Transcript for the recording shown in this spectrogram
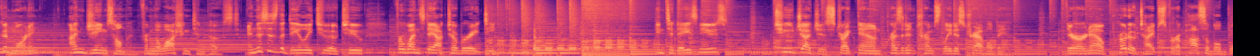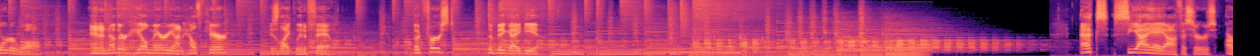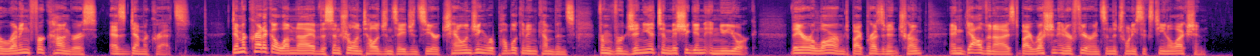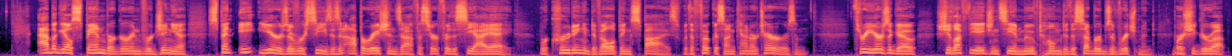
Good morning. I'm James Hohmann from The Washington Post, and this is the Daily 202 for Wednesday, October 18th. In today's news, two judges strike down President Trump's latest travel ban. There are now prototypes for a possible border wall, and another Hail Mary on healthcare is likely to fail. But first, the big idea. Ex CIA officers are running for Congress as Democrats. Democratic alumni of the Central Intelligence Agency are challenging Republican incumbents from Virginia to Michigan and New York. They are alarmed by President Trump and galvanized by Russian interference in the 2016 election. Abigail Spanberger in Virginia spent eight years overseas as an operations officer for the CIA, recruiting and developing spies with a focus on counterterrorism. Three years ago, she left the agency and moved home to the suburbs of Richmond, where she grew up.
